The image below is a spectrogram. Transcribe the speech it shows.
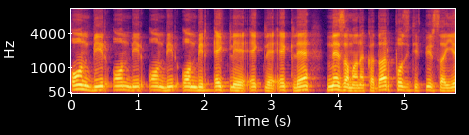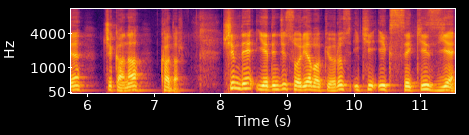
11, 11, 11, 11 ekleye ekle ekle ne zamana kadar? Pozitif bir sayı çıkana kadar. Şimdi 7. soruya bakıyoruz. 2x8y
